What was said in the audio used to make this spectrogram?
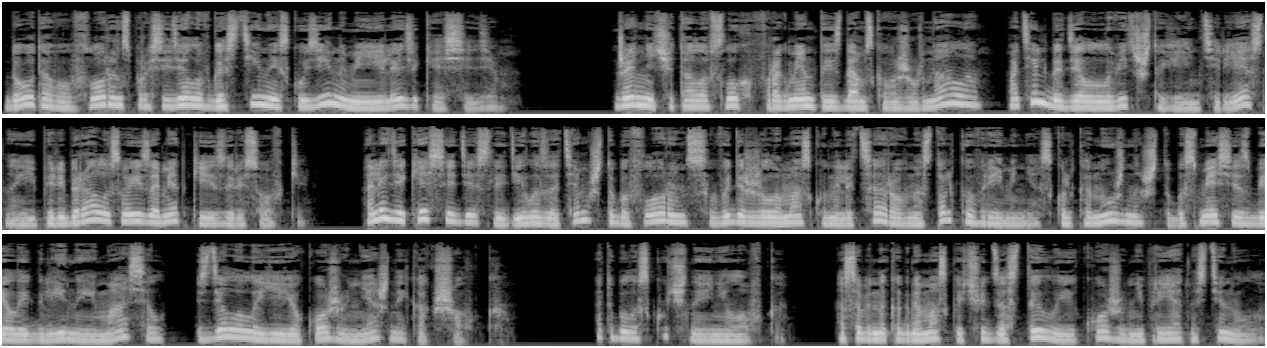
До того Флоренс просидела в гостиной с кузинами и леди Кэссиди. Дженни читала вслух фрагменты из дамского журнала, Матильда делала вид, что ей интересно, и перебирала свои заметки и зарисовки. А леди Кессиди следила за тем, чтобы Флоренс выдержала маску на лице ровно столько времени, сколько нужно, чтобы смесь из белой глины и масел сделала ее кожу нежной, как шелк. Это было скучно и неловко особенно когда маска чуть застыла и кожу неприятно стянула.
